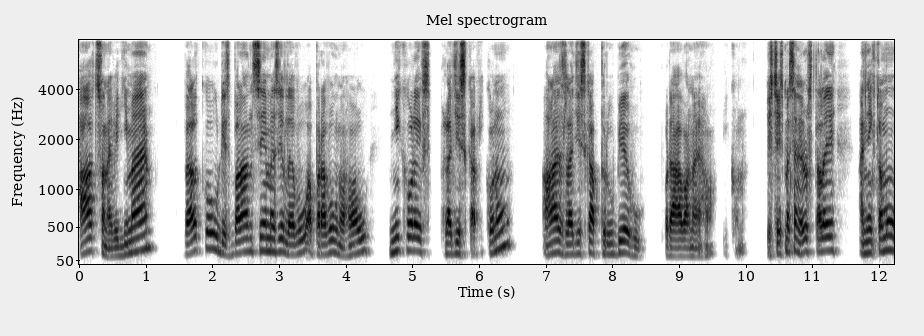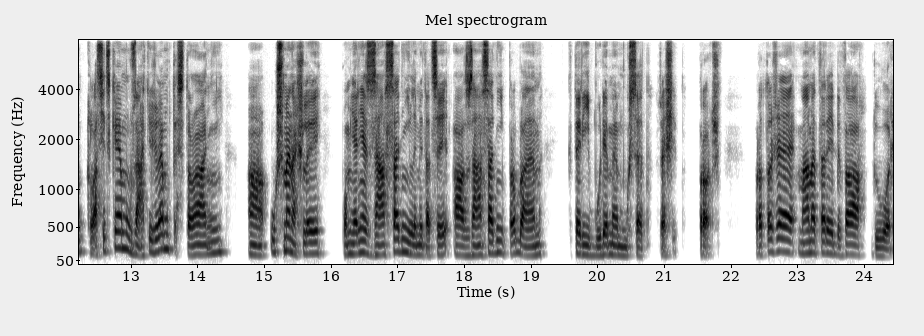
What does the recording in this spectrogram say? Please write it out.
a co nevidíme, velkou disbalanci mezi levou a pravou nohou, nikoli z hlediska výkonu, ale z hlediska průběhu podávaného výkonu. Ještě jsme se nedostali ani k tomu klasickému zátěžovému testování a už jsme našli poměrně zásadní limitaci a zásadní problém, který budeme muset řešit. Proč? Protože máme tady dva důvody.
